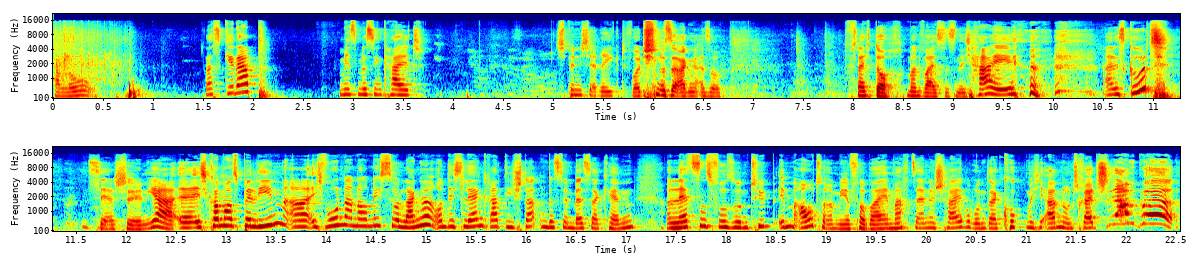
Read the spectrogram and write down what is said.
Hallo. Was geht ab? Mir ist ein bisschen kalt. Ich bin nicht erregt, wollte ich nur sagen. Also, vielleicht doch, man weiß es nicht. Hi. Alles gut? Sehr schön. Ja, äh, ich komme aus Berlin. Äh, ich wohne da noch nicht so lange und ich lerne gerade die Stadt ein bisschen besser kennen. Und letztens fuhr so ein Typ im Auto an mir vorbei, macht seine Scheibe runter, guckt mich an und schreit: Schlampe!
